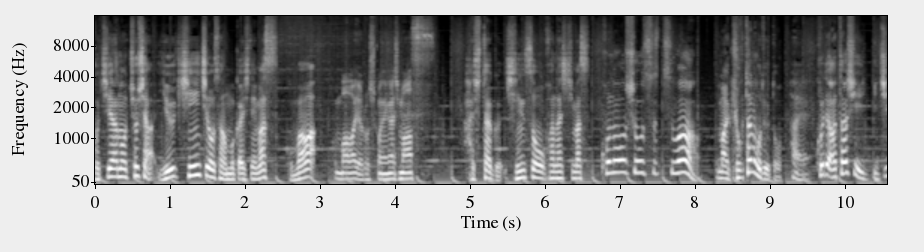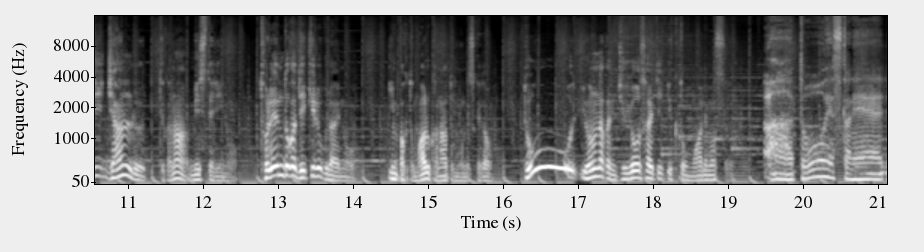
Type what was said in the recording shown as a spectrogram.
こちらの著者結城真一郎さんをお迎えしています。こんばんは。こんばんは。よろしくお願いします。ハッシュタグ真相をお話しします。この小説はまあ極端なこと言うとはい。これで新しい一ジャンルっていうかなミステリーのトレンドができるぐらいのインパクトもあるかなと思うんですけどどう世の中に受容されていくと思われます？ああどうですかね。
